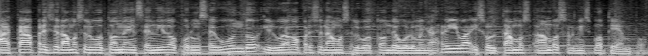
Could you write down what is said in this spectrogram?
Acá presionamos el botón de encendido por un segundo y luego presionamos el botón de volumen arriba y soltamos ambos al mismo tiempo.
